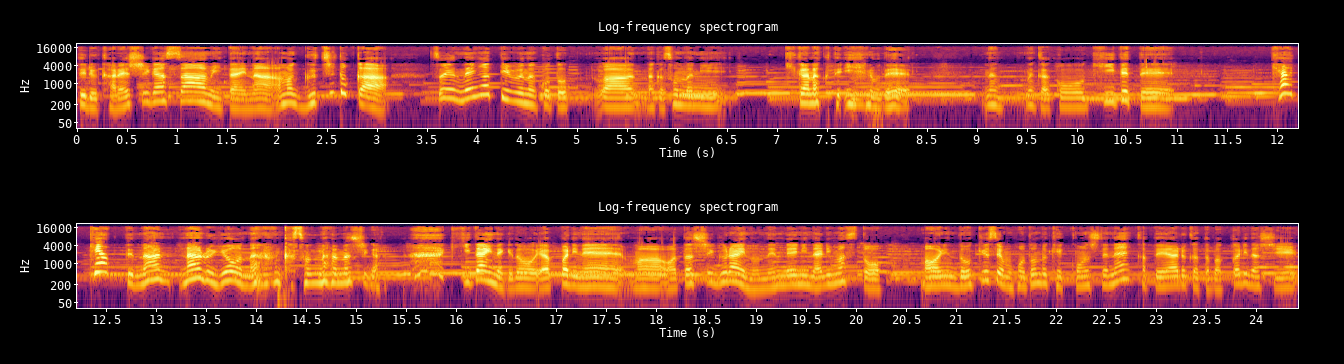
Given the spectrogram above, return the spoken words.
てる彼氏がさ、みたいな、あんま愚痴とか、そういうネガティブなことは、なんかそんなに聞かなくていいので、ななんかこう聞いてて、キャッキャってな、なるようななんかそんな話が聞きたいんだけど、やっぱりね、まあ私ぐらいの年齢になりますと、周りの同級生もほとんど結婚してね、家庭ある方ばっかりだし、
